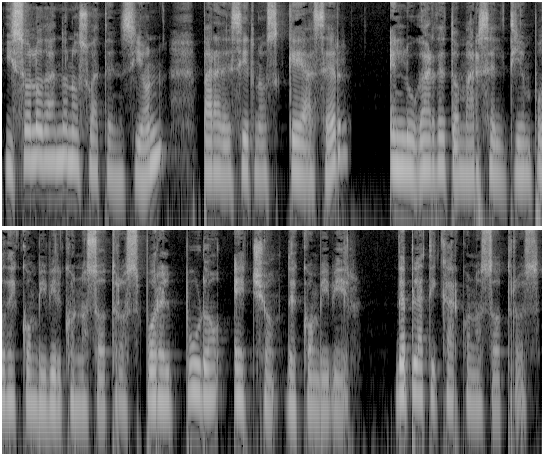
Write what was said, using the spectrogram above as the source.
y solo dándonos su atención para decirnos qué hacer en lugar de tomarse el tiempo de convivir con nosotros por el puro hecho de convivir, de platicar con nosotros,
